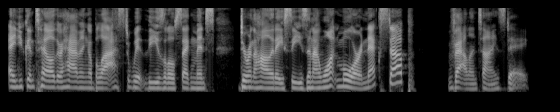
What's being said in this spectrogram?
And you can tell they're having a blast with these little segments during the holiday season. I want more. Next up, Valentine's Day.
